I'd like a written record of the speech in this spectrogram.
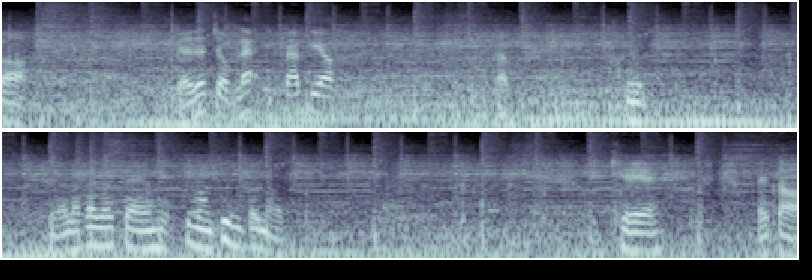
ก็เดี๋ยวจะจบแล้วอีกแป๊บเดียวครับนี่เดี๋ยวเราก็จะแซงหกชั่วโมงครึ่งไปหน่อยโอเค ไปต่อ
